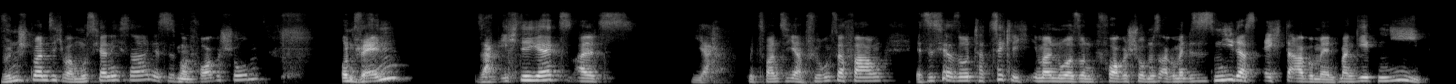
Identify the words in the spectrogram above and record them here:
Wünscht man sich, aber muss ja nicht sein. Es ist mhm. mal vorgeschoben. Und wenn, sag ich dir jetzt als, ja, mit 20 Jahren Führungserfahrung, es ist ja so tatsächlich immer nur so ein vorgeschobenes Argument. Es ist nie das echte Argument. Man geht nie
